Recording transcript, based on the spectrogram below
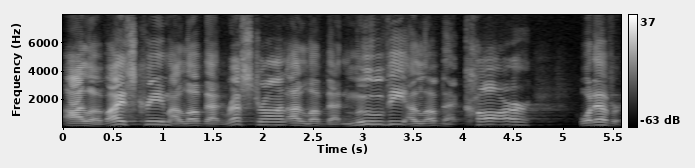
I love ice cream. I love that restaurant. I love that movie. I love that car. Whatever.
